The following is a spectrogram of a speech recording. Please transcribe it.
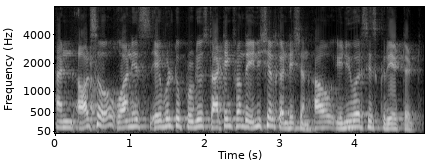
And also one is able to produce starting from the initial condition, how universe is created.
